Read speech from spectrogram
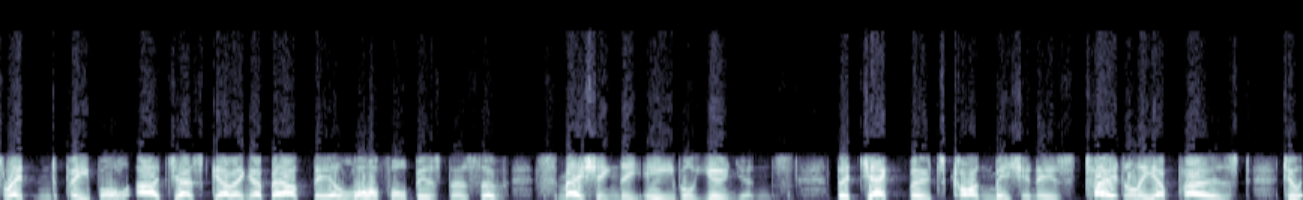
threatened people are just going about their lawful business of smashing the evil unions. The Jackboots Commission is totally opposed to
